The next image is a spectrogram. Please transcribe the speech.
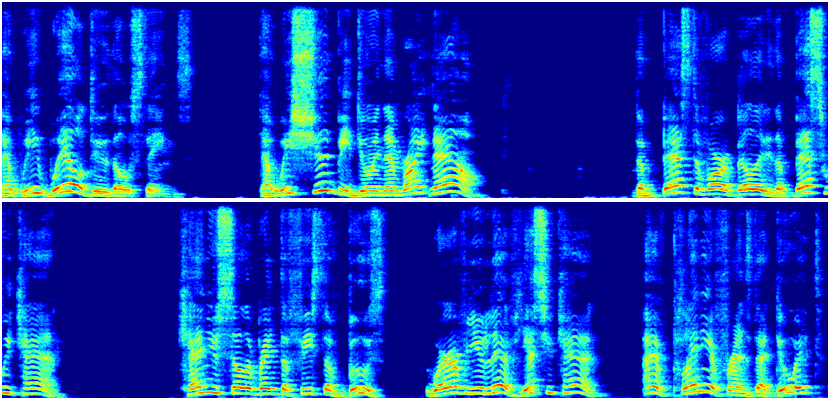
that we will do those things, that we should be doing them right now. The best of our ability, the best we can. Can you celebrate the Feast of Booths wherever you live? Yes, you can. I have plenty of friends that do it.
